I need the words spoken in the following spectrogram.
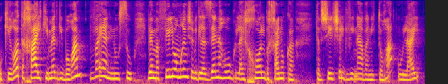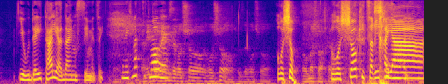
וקירות החיל כימת גיבורם, וינוסו. והם אפילו אומרים שבגלל זה נהוג לאכול בחנוכה תבשיל של גבינה, ואני תוהה, אולי יהודי איטליה עדיין עושים את זה. זה נשמע קצת אני כמו... טועה אם זה ראשו, ראשו, שזה ראשו, ראשו. או משהו אחר. ראשו, כי צריך היה...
